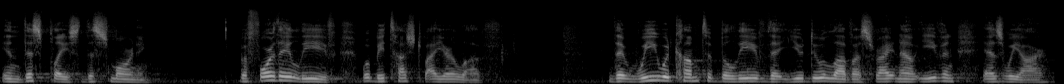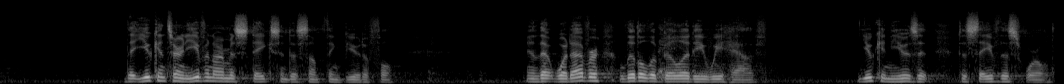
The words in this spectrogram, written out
in this place this morning, before they leave, will be touched by your love that we would come to believe that you do love us right now, even as we are. That you can turn even our mistakes into something beautiful. And that whatever little ability we have, you can use it to save this world.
